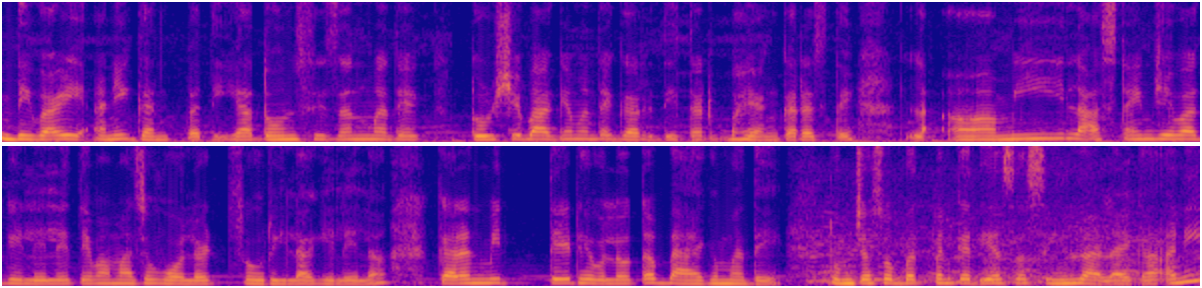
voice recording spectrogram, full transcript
दिवाळी आणि गणपती या दोन सीझनमध्ये तुळशीबागेमध्ये गर्दी तर भयंकर असते. ला मी लास्ट टाईम जेव्हा गेलेले तेव्हा माझं वॉलेट चोरीला गेलेलं. कारण मी ते ठेवलं होतं बॅगमध्ये. तुमच्यासोबत पण कधी असा सीन झाला आहे का? आणि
